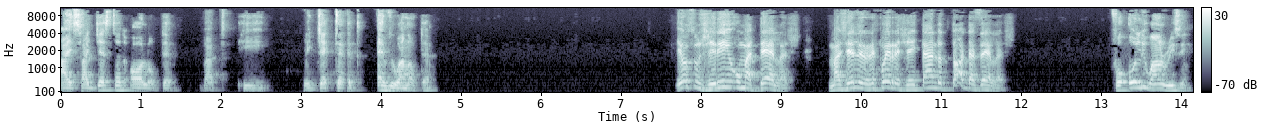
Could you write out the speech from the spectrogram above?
I suggested all of them, but he rejected every one of them. Eu sugeri uma delas, mas ele foi rejeitando todas elas. For only one reason.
